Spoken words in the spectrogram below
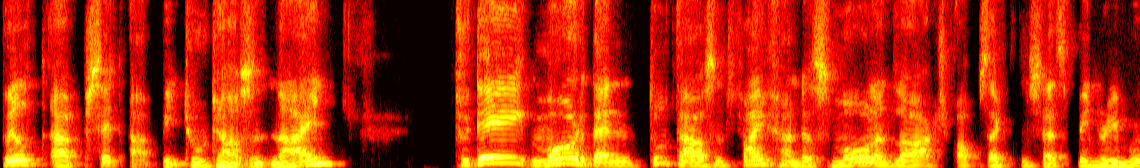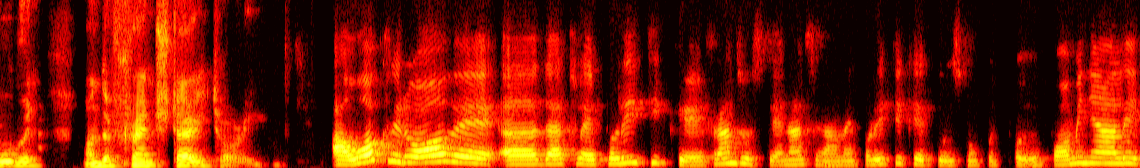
built up, set up in 2009, today more than 2,500 small and large obstacles has been removed on the French territory. A u okviru ove, eh, a, dakle, politike, francuske nacionalne politike koju smo pominjali,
